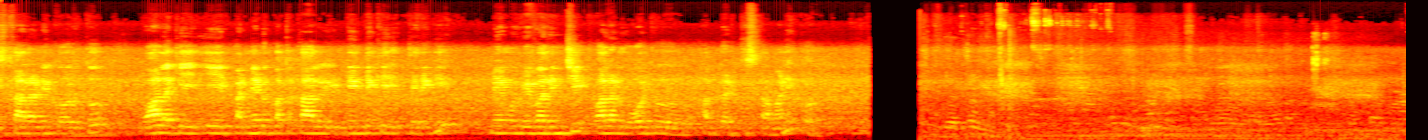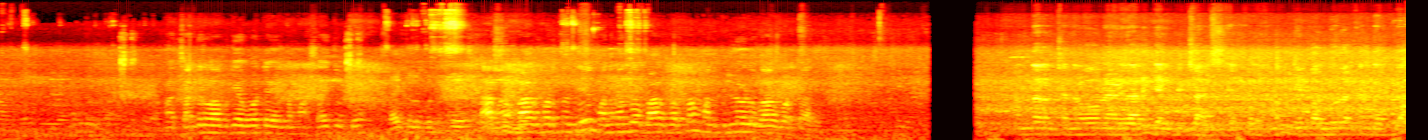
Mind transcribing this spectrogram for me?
ఇస్తారని కోరుతూ వాళ్ళకి ఈ పన్నెండు పథకాలు ఇంటింటికి తిరిగి మేము వివరించి వాళ్ళని ఓటు అభ్యర్థిస్తామని కోరుతున్నాం మా చంద్రబాబుకే ఓటేయండి మా సైకిల్కి సైకిల్ రాష్ట్రం బాగుపడుతుంది మనమందరూ బాగుపడతాం మన పిల్లోళ్ళు బాగుపడతారు. అందరం చంద్రబాబు నాయుడు గారిని గెలిపించాల్సి చెప్పుకుంటున్నాం మీ కూడా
